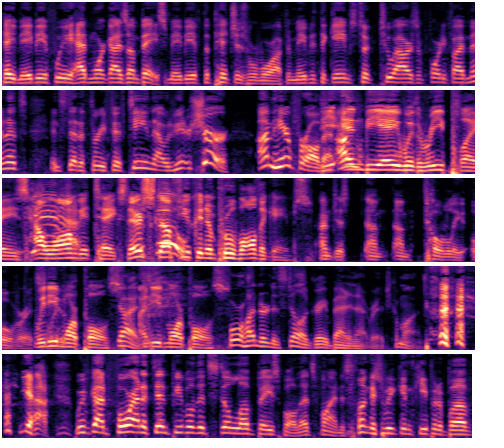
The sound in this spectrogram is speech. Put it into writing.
hey, maybe if we had more guys on base, maybe if the pitches were more often, maybe if the games took two hours and forty five minutes instead of three fifteen, that would be sure. I'm here for all that. the I'm, NBA with replays, how long it takes. There's Let's stuff go. you can improve all the games. I'm just I'm I'm totally over it. We need more polls. Guys. I need more polls. 400 is still a great batting average. Come on. yeah, we've got four out of ten people that still love baseball. That's fine as long as we can keep it above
